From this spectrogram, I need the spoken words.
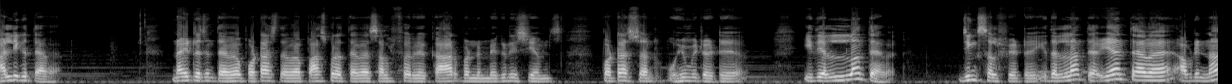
மல்லிக்கு தேவை. நைட்ரஜன் தேவை பொட்டாஸ் தேவை பாஸ்பரஸ் தேவை சல்ஃபரு கார்பன் மெக்னீஷியம்ஸ் பொட்டாஸ் ஹியூமிடேட்டு இது எல்லாம் தேவை. ஜிங்க் சல்ஃபேட்டு இதெல்லாம் தேவை. ஏன் தேவை அப்படின்னா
